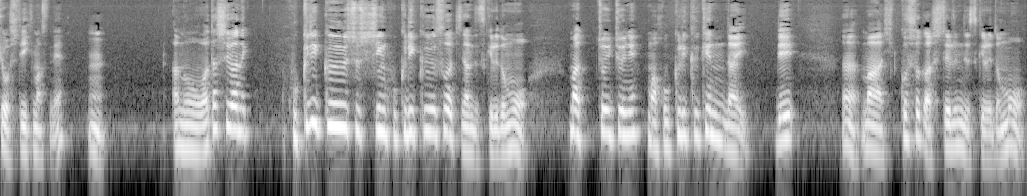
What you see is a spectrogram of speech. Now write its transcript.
今日していきますね。うん。あの私はね北陸出身北陸育ちなんですけれどもまあちょいちょいね、まあ、北陸県内で、うん、まあ引っ越しとかしてるんですけれども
